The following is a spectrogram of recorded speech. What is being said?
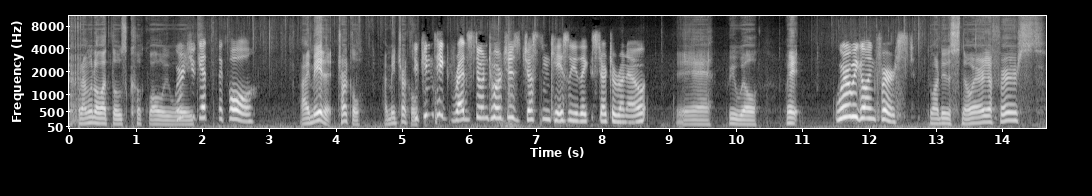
But I'm gonna let those cook while we Where'd wait. you get the coal? I made it. Charcoal. I made charcoal. You can take redstone torches just in case we like start to run out. Yeah, we will. Wait. Where are we going first? Do you want to do the snow area first?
